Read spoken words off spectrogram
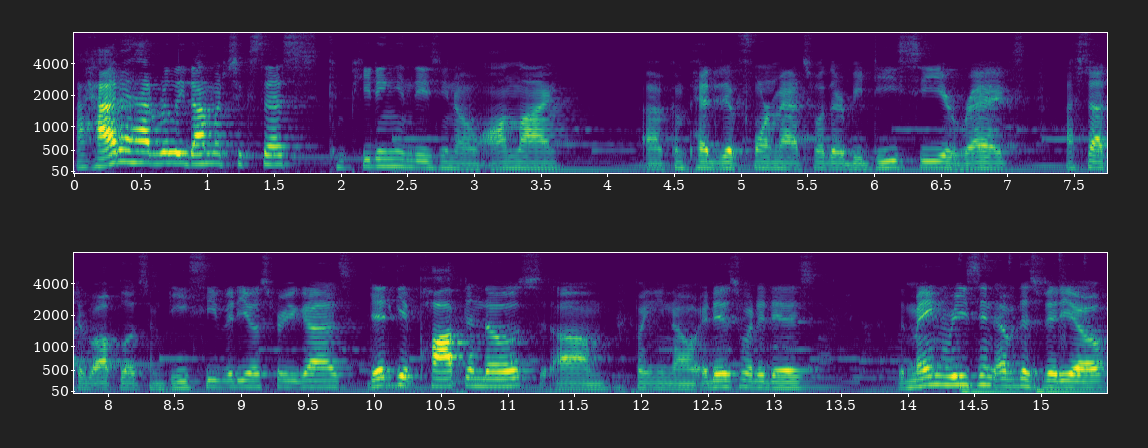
I hadn't had really that much success competing in these, you know, online uh, competitive formats, whether it be DC or regs. I started to upload some DC videos for you guys. Did get popped in those, um, but you know, it is what it is. The main reason of this video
